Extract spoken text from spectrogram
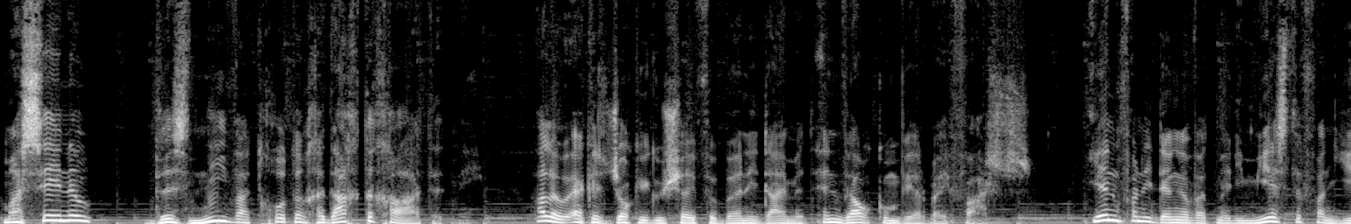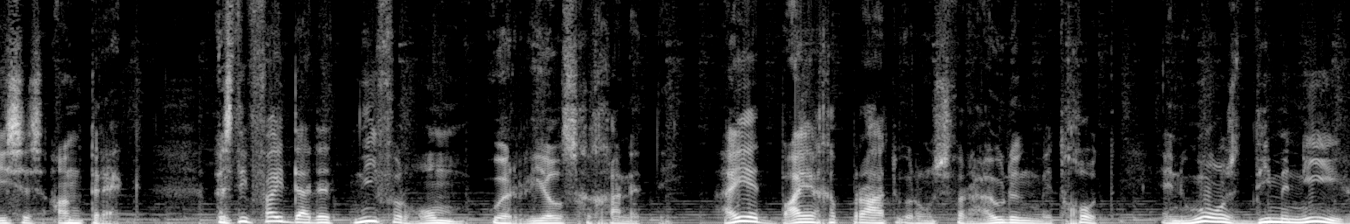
Maar sê nou, dis nie wat God in gedagte gehad het nie. Hallo, ek is Jockey Gouchee vir Bernie Diamond en welkom weer by Vars. Een van die dinge wat my die meeste van Jesus aantrek, is die feit dat dit nie vir hom oor reëls gegaan het nie. Hy het baie gepraat oor ons verhouding met God en hoe ons die manier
